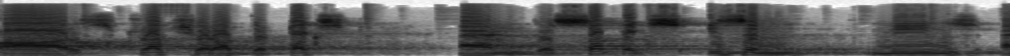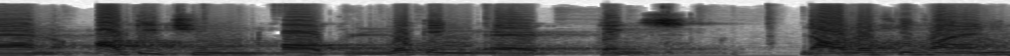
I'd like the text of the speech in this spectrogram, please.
or structure of the text and the suffix ism means an attitude of looking at things. Now let's define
